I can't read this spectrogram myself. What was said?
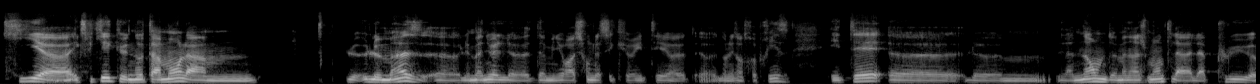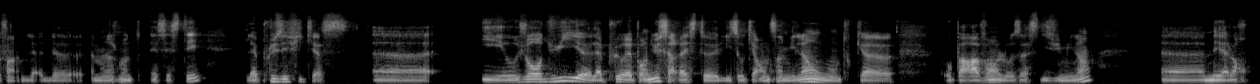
qui mhm. expliqué que notamment la, le, MAS, euh, le manuel d'amélioration de la sécurité dans les entreprises, était la norme de management la, la plus, enfin la, management SST la plus efficace. et aujourd'hui, la plus répandue, ça reste l'ISO 45001 ou en tout cas auparavant l'OSAS 18001. Euh, mais alors,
